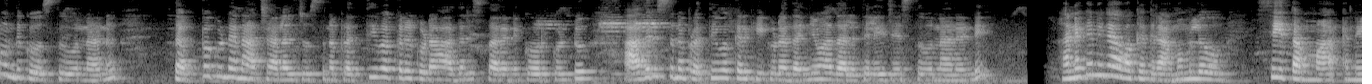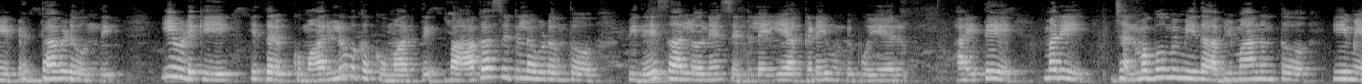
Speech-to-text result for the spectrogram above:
ముందుకు వస్తూ ఉన్నాను. తప్పకుండా నా ఛానల్ చూస్తున్న ప్రతి ఒక్కరు కూడా ఆదరిస్తారని కోరుకుంటూ ఆదరిస్తున్న ప్రతి ఒక్కరికి కూడా ధన్యవాదాలు తెలియజేస్తూ ఉన్నానండి. అనగనగా ఒక గ్రామంలో సీతమ్మ అనే పెద్దావిడ ఉంది. ఈవిడికి ఇద్దరు కుమారులు ఒక కుమార్తె. బాగా సెటిల్ అవ్వడంతో విదేశాల్లోనే సెటిల్ అయ్యి అక్కడే ఉండిపోయారు. అయితే మరి జన్మభూమి మీద అభిమానంతో ఈమె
